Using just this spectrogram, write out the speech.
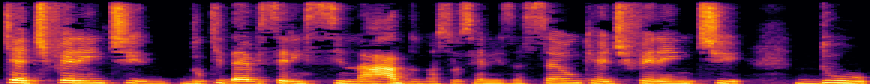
que é diferente do que deve ser ensinado na socialização, que é diferente do,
